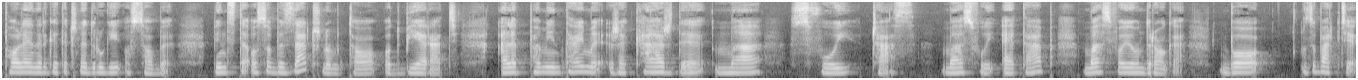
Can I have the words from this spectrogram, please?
pole energetyczne drugiej osoby, więc te osoby zaczną to odbierać, ale pamiętajmy, że każdy ma swój czas, ma swój etap, ma swoją drogę, bo zobaczcie,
